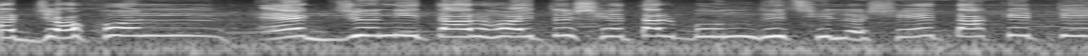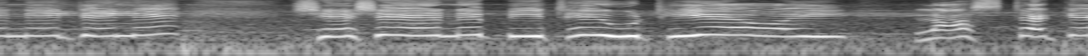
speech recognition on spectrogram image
আর যখন একজনই তার হয়তো সে তার বন্ধু ছিল, সে তাকে টেনে টেনে শেষে এনে পিঠে উঠিয়ে ওই লাশটাকে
